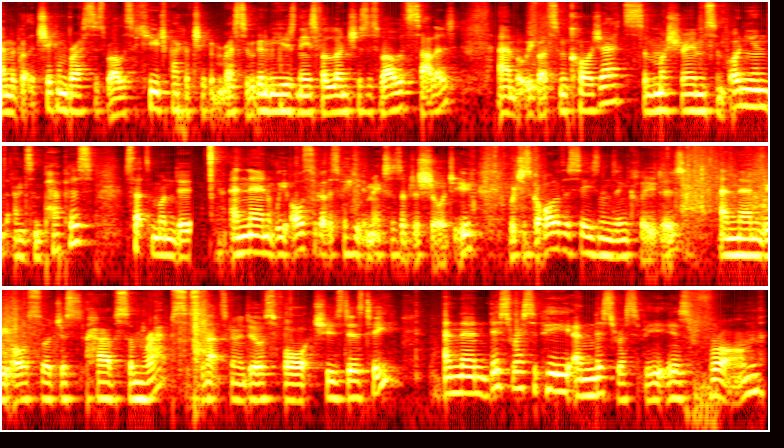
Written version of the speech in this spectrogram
And we've got the chicken breast as well. There's a huge pack of chicken breast. So we're going to be using these for lunches as well with salad. Um, but we've got some courgettes, some mushrooms, some onions, and some peppers. So that's Monday. And then we also got this fajita mix as I've just showed you, which has got all of the seasonings included. And then we also just have some wraps. So that's going to do us for Tuesday's tea. And then this recipe and this recipe is from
